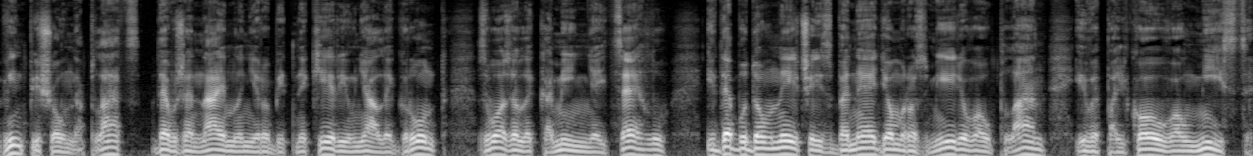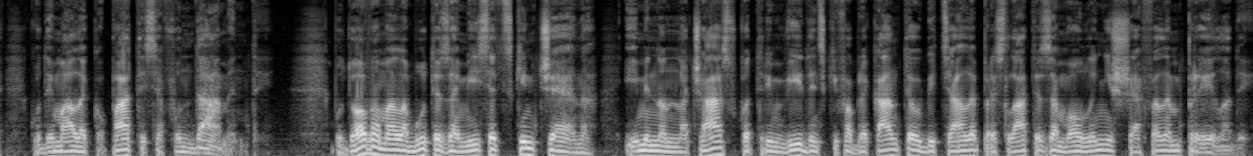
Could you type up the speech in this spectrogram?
він пішов на плац, де вже наймлені робітники рівняли ґрунт, звозили каміння й цеглу, і де будовничий з бенедьом розмірював план і випальковував місце, куди мали копатися фундаменти. Будова мала бути за місяць скінчена, іменно на час, в котрім віденські фабриканти обіцяли прислати замовлені шефелем прилади.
